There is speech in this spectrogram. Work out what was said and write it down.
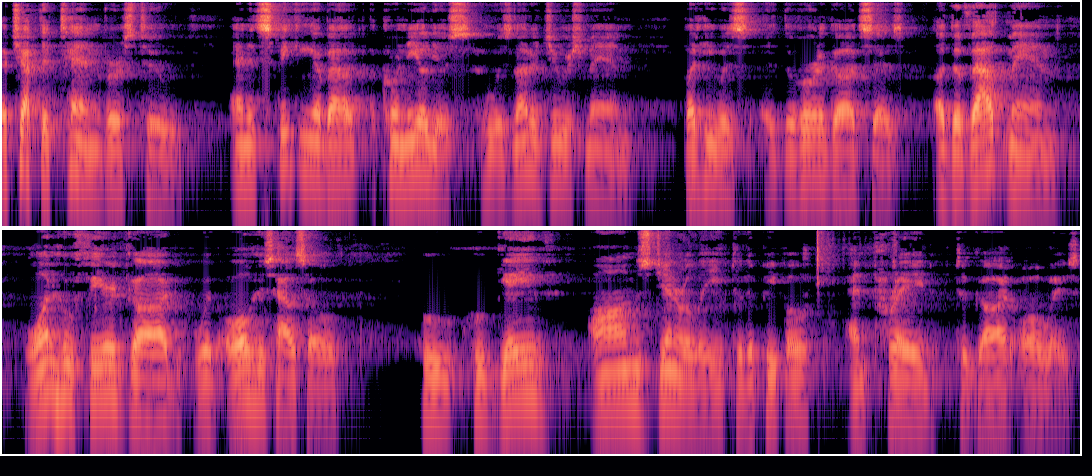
uh, chapter 10, verse 2. And it's speaking about Cornelius, who was not a Jewish man, but he was, uh, the word of God says, a devout man, one who feared God with all his household, who, who gave alms generally to the people and prayed to God always.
